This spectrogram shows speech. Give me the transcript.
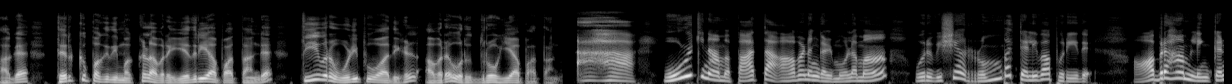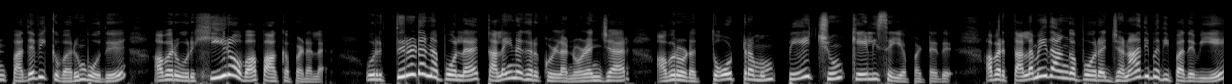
ஆக தெற்கு பகுதி மக்கள் அவரை எதிரியா பார்த்தாங்க. தீவிர ஒழிப்புவாதிகள் அவரை ஒரு துரோகியா பார்த்தாங்க. ஆஹா! ஒழுக்கி நாம பார்த்த ஆவணங்கள் மூலமா ஒரு விஷயம் ரொம்ப தெளிவா புரியுது. ஆப்ரஹாம் லிங்கன் பதவிக்கு வரும்போது அவர் ஒரு ஹீரோவா பார்க்கப்படல. ஒரு திருடன போல தலைநகருக்குள்ள நுழைஞ்சார். அவரோட தோற்றமும் பேச்சும் கேலி செய்யப்பட்டது. அவர் தலைமை தாங்க போற ஜனாதிபதி பதவியே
